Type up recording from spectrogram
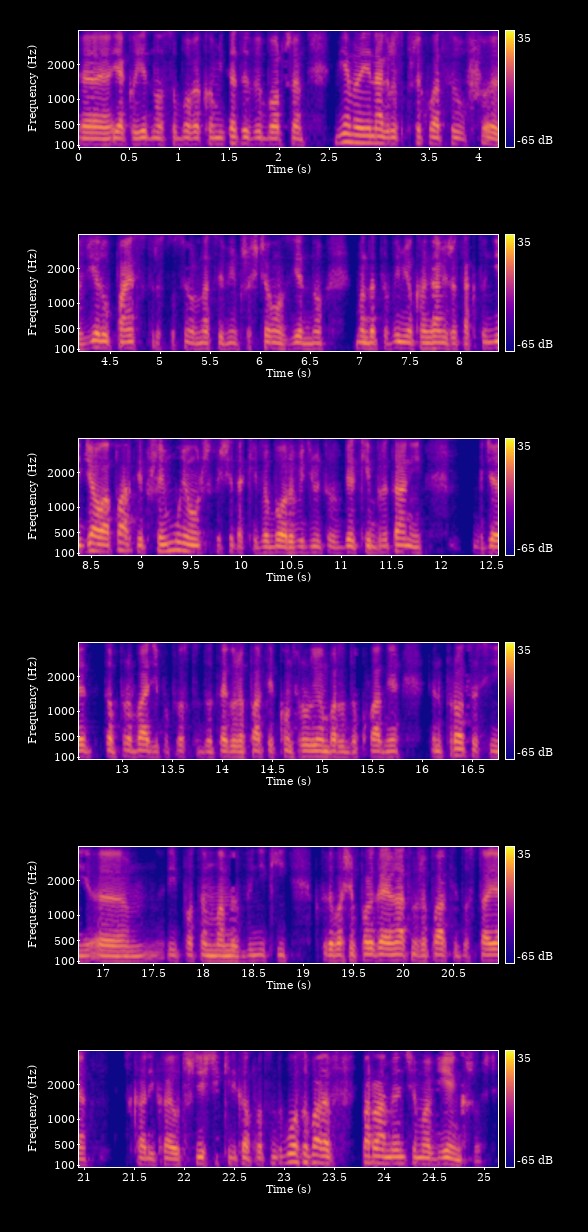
e, jako jednoosobowe komitety wyborcze. Wiemy jednakże z przykładów wielu państw, które stosują ordynację większościową z jednomandatowymi okręgami, że tak to nie działa. Partie przejmują oczywiście takie wybory. Widzimy to w Wielkiej Brytanii, gdzie to prowadzi po prostu do tego, że partie kontrolują bardzo dokładnie ten proces i, i potem mamy wyniki, które właśnie polegają na tym, że partia dostaje w skali kraju 30 kilka procent głosów, ale w parlamencie ma większość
